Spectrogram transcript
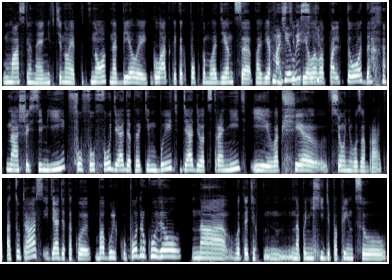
масляное нефтяное пятно на белой, гладкой, как попка младенца, поверхности белого пальто да, нашей семьи. Фу-фу-фу, дядя таким быть, дядю отстранить и вообще все у него забрать. А тут раз, и дядя такой бабульку под руку вел, на вот этих, на панихиде по принцу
